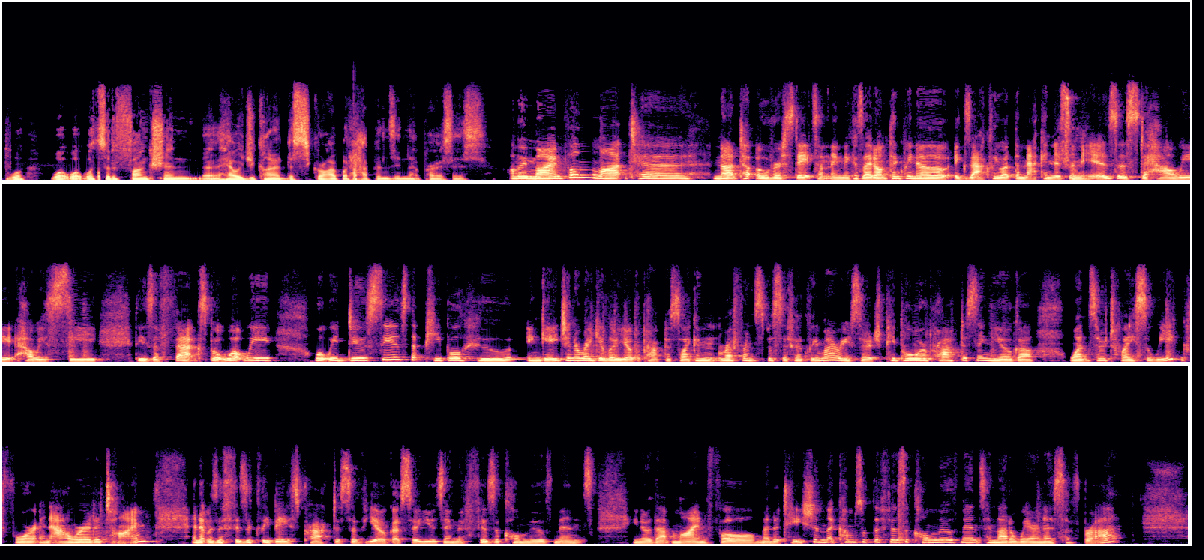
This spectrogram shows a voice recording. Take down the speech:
What what what, what sort of function uh, how would you kind of describe what happens in that process I'll be mindful not to not to overstate something because I don't think we know exactly what the mechanism sure. is as to how we how we see these effects. But what we what we do see is that people who engage in a regular yoga practice, so I can reference specifically my research, people were practicing yoga once or twice a week for an hour at a time, and it was a physically based practice of yoga. So using the physical movements, you know, that mindful meditation that comes with the physical movements and that awareness of breath.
